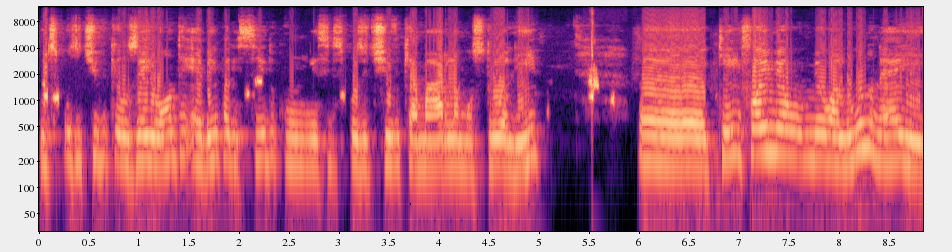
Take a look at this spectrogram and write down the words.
o dispositivo que eu usei ontem é bem parecido com esse dispositivo que a Marla mostrou ali, é, quem foi meu, meu aluno, né, e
